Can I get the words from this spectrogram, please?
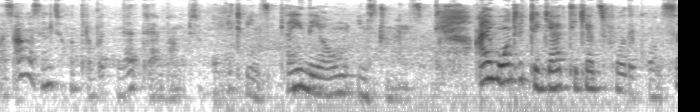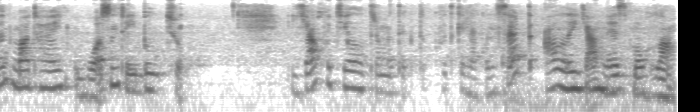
Але зараз їм цього робити не треба. So it means play their own instruments. I wanted to get tickets for the concert, but I wasn't able to. Я хотіла отримати квитки на концерт, але я не змогла.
